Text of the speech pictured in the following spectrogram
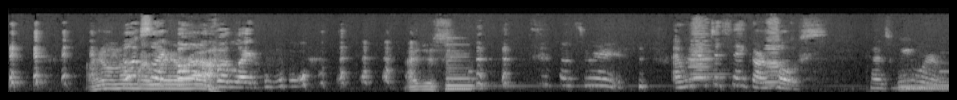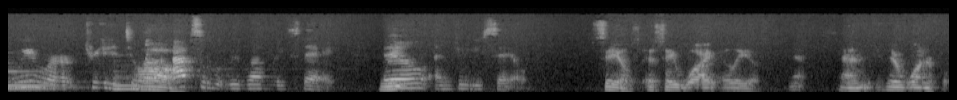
I don't know looks my like way home, around. but like I just, That's right. And we have to thank our hosts because we were we were treated to an Oh. absolutely lovely stay. we, Bill and Judy Sale. Sayles, S A Y L E S. Yeah. And they're wonderful.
